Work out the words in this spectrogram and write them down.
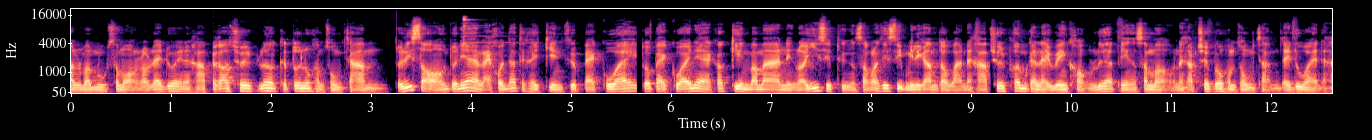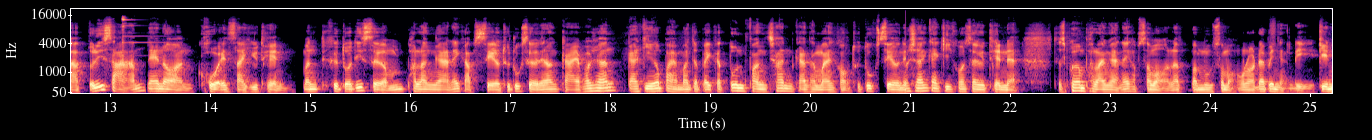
มันบำรุงสมองเราได้ด้วยนะครับ แล้วก็ช่วยเรื่องกระตุ้นเรื่องความทรงจำตัวที่ 2 ตัวนี้หลายคนน่าจะเคยกินคือแปะกล้วย ตัวแปะกล้วยเนี่ยก็กินประมาณ 120ถึง240 มิลลิกรัมต่อวันนะครับ ช่วยเพิ่มการไหลเวียนของเลือดไปยังสมองนะครับ ช่วยเพิ่มความทรงจำได้ด้วยนะครับ ตัวที่ 3 แน่นอนโคเอนไซม์ Q10 มันคือตัวที่เสริมพลังงานให้กับเซลล์ทุกๆเซลล์ในร่างกาย เพราะฉะนั้นการกินเข้าไปมันจะไปกระตุ้นฟังก์ชันการทำงานของทุกๆเซลล์เพราะฉะนั้นการกินโคเอนไซม์ Q10 เนี่ยจะเพิ่มพลังงานให้กับสมองและบำรุงสมองของเราได้เป็นอย่างดีกิน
